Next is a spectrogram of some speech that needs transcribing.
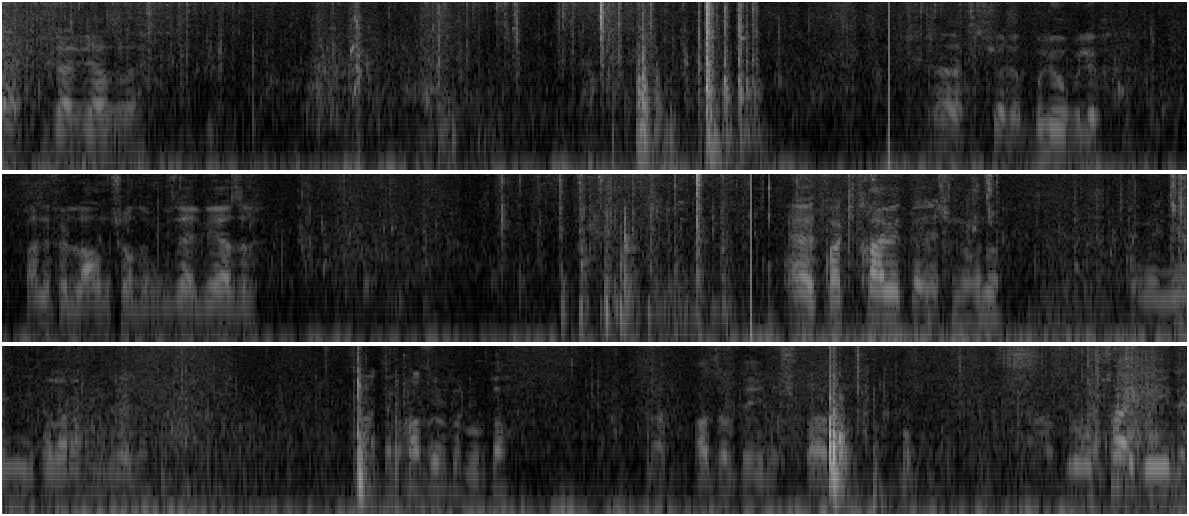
Evet güzel bir yazılı. Evet şöyle blue blue. Panifirle almış olduğum güzel bir yazılı. Evet vakit kaybetmeden şimdi bunu hemen yemlik olarak indireceğim. Zaten hazırdı burada. Heh, hazır değilmiş pardon. Hazır olsaydı iyiydi.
